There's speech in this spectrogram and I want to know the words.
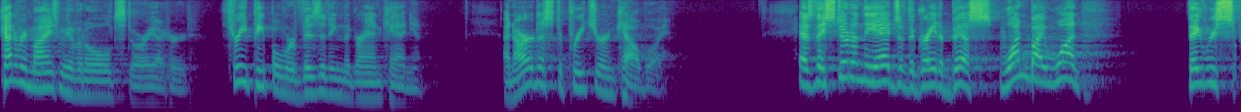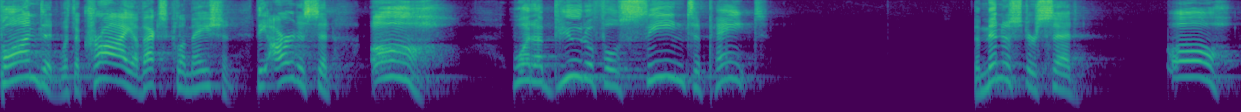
Kind of reminds me of an old story I heard. Three people were visiting the Grand Canyon an artist, a preacher, and cowboy. As they stood on the edge of the great abyss, one by one, they responded with a cry of exclamation. The artist said, Oh, what a beautiful scene to paint. The minister said, Oh,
